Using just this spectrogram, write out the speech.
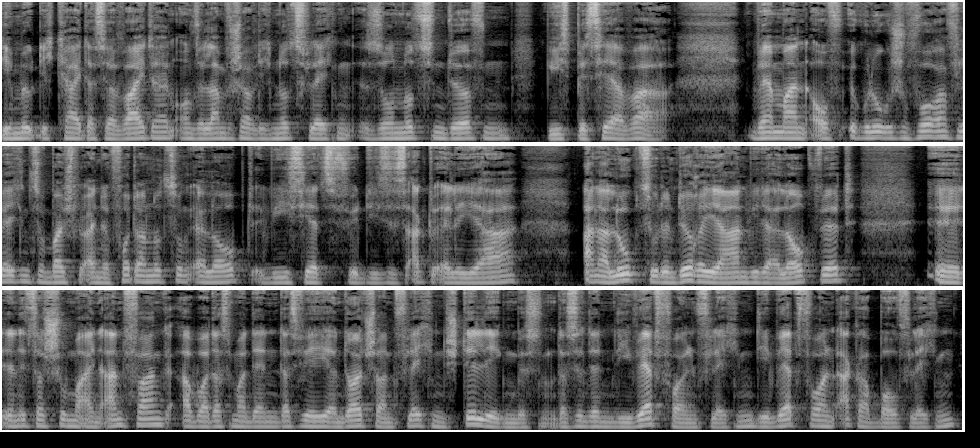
die Möglichkeit, dass wir weiterhin unsere landwirtschaftlichen Nutzflächen so nutzen dürfen, wie es bisher war. Wenn man auf ökologischen Vorrangflächen zum Beispiel eine Futternutzung erlaubt, wie es jetzt für dieses aktuelle Jahr analog zu den Dürrejahren wieder erlaubt wird, äh, dann ist das schon mal ein Anfang. Aber dass man denn, dass wir hier in Deutschland Flächen stilllegen müssen, und das sind dann die wertvollen Flächen, die wertvollen Ackerbauflächen,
